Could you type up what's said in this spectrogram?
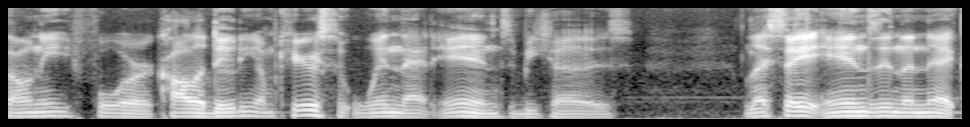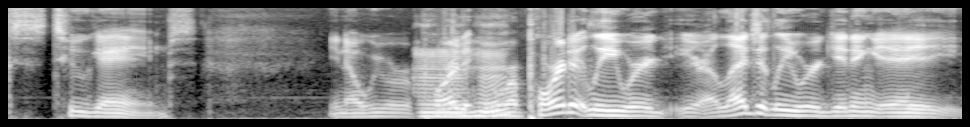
Sony for Call of Duty, I'm curious when that ends because let's say it ends in the next two games. You know, we reported Mhm. reportedly we're allegedly we're getting a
